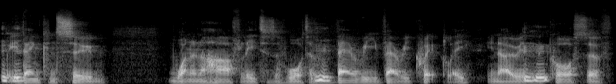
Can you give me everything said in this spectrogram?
but you mm-hmm. then consume one and a half litres of water mm-hmm. very, very quickly, you know, in the course of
